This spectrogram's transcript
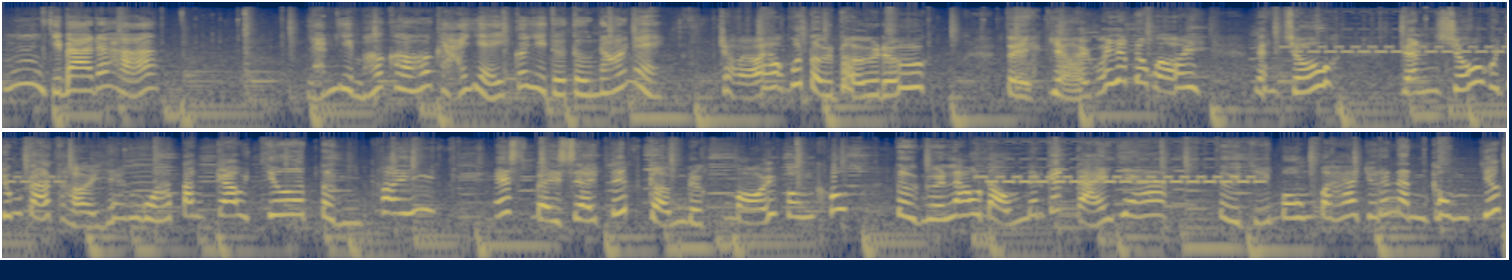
ừ, Chị ba đó hả làm gì mà hớt hơ hớt hải vậy? Có gì từ từ nói nè. Trời ơi không có từ từ được. Tuyệt vời quá giám đốc ơi. Doanh số Doanh số của chúng ta thời gian qua tăng cao chưa từng thấy. SBC tiếp cận được mọi phân khúc Từ người lao động đến các đại gia Từ chị bôn ba cho đến anh công chức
